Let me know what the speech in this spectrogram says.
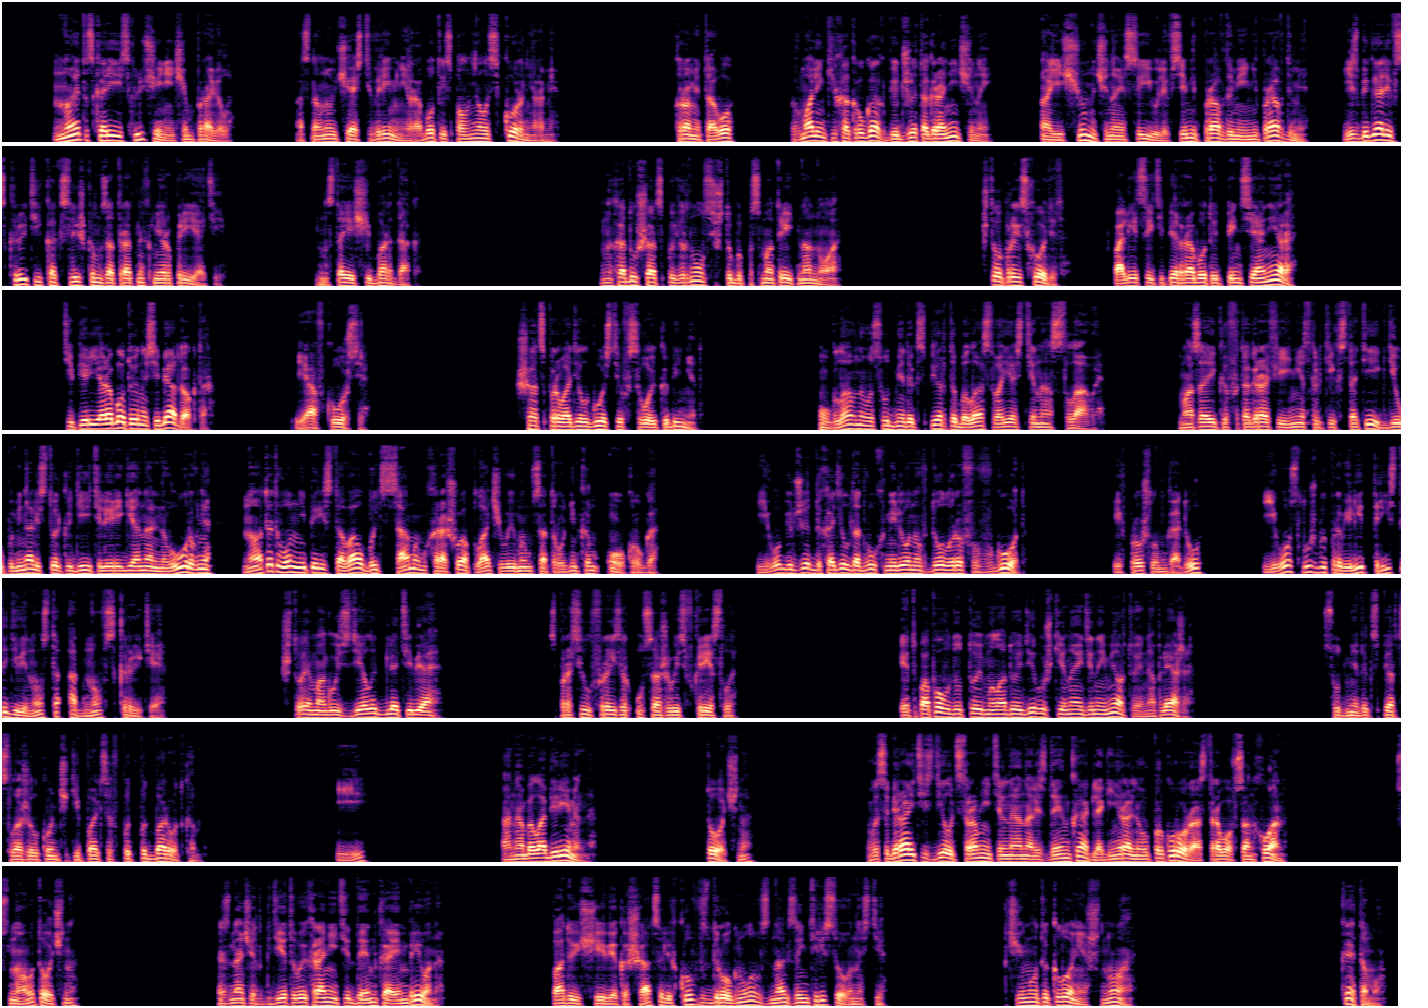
но это скорее исключение, чем правило. Основную часть времени работа исполнялась коронерами. Кроме того, в маленьких округах бюджет ограниченный, а еще, начиная с июля, всеми правдами и неправдами избегали вскрытий как слишком затратных мероприятий. Настоящий бардак. На ходу Шац повернулся, чтобы посмотреть на Ноа. «Что происходит? В полиции теперь работают пенсионеры?» Теперь я работаю на себя, доктор. Я в курсе. Шац проводил гостя в свой кабинет. У главного судмедэксперта была своя стена славы. Мозаика фотографий и нескольких статей, где упоминались только деятели регионального уровня, но от этого он не переставал быть самым хорошо оплачиваемым сотрудником округа. Его бюджет доходил до 2 миллионов долларов в год, и в прошлом году его службы провели 391 вскрытие. «Что я могу сделать для тебя?» — спросил Фрейзер, усаживаясь в кресло. «Это по поводу той молодой девушки, найденной мертвой на пляже». Судмедэксперт сложил кончики пальцев под подбородком. «И?» Она была беременна. Точно. Вы собираетесь сделать сравнительный анализ ДНК для генерального прокурора островов Сан-Хуан? Снова точно. Значит, где-то вы храните ДНК эмбриона. Падающее веко Шаца легко вздрогнуло в знак заинтересованности. К чему ты клонишь, Ноа? К этому.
